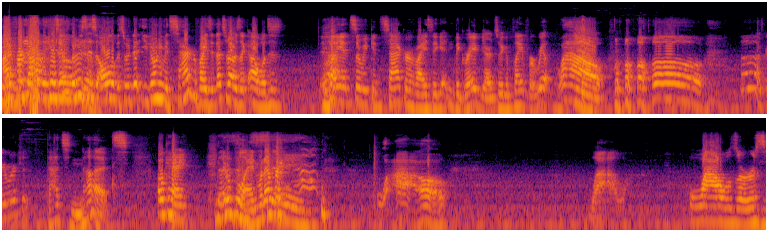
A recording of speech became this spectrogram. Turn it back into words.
I forgot because it loses all of it, so it, you don't even sacrifice it. That's what I was like. Oh, we'll just. Play it so we can sacrifice it, get into the graveyard, so we can play it for real. Wow, ah, Gray Merchant. that's nuts. Okay, That new plan. Whenever. wow. Wow. Wowzers.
